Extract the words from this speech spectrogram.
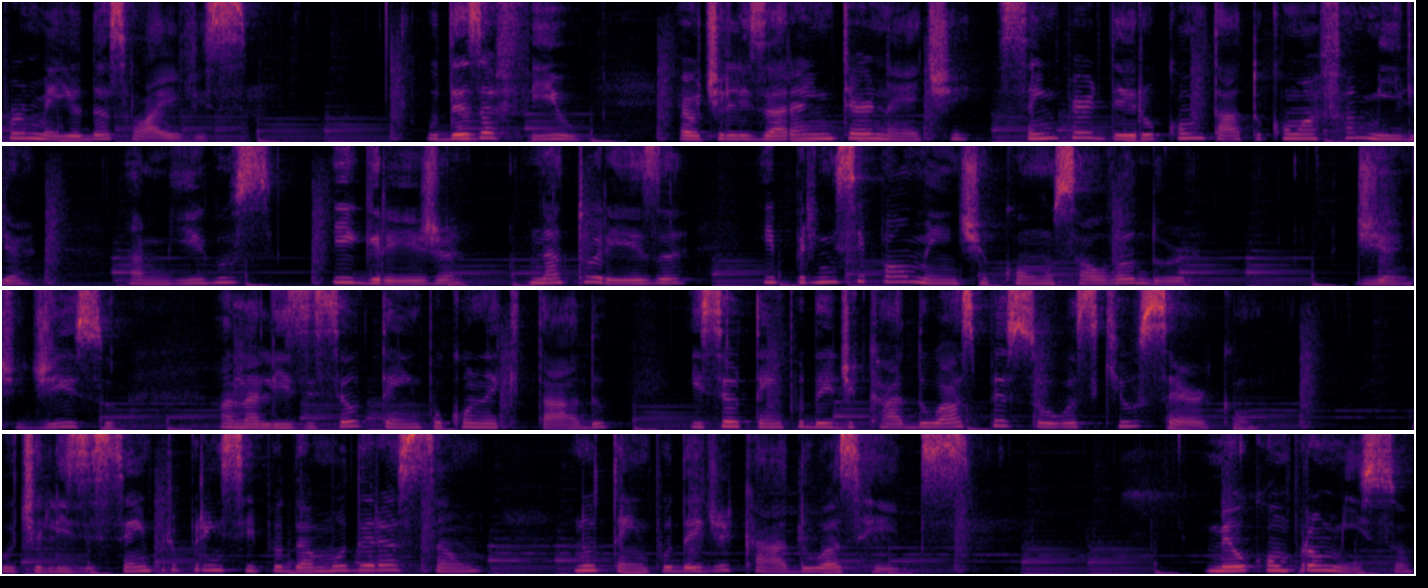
por meio das lives. O desafio é utilizar a internet sem perder o contato com a família, amigos, igreja, natureza e principalmente com o Salvador. Diante disso, analise seu tempo conectado e seu tempo dedicado às pessoas que o cercam. Utilize sempre o princípio da moderação no tempo dedicado às redes. Meu compromisso.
